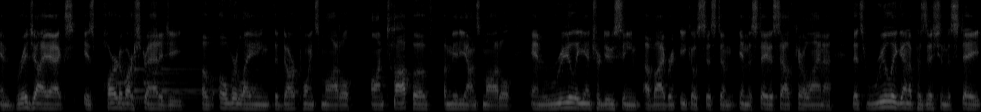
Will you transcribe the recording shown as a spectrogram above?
and Bridge IX is part of our strategy of overlaying the DartPoints model on top of Immedion's model and really introducing a vibrant ecosystem in the state of South Carolina that's really going to position the state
